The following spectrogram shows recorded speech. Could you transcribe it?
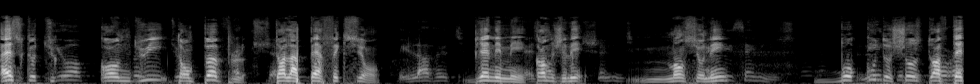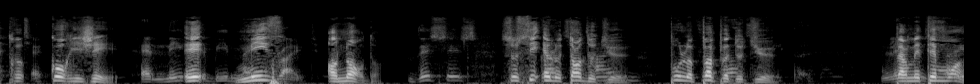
est-ce que tu conduis ton peuple dans la perfection? Bien-aimé, comme je l'ai mentionné, beaucoup de choses doivent être corrigées et mises en ordre. Ceci est le temps de Dieu pour le peuple de Dieu. Permettez-moi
